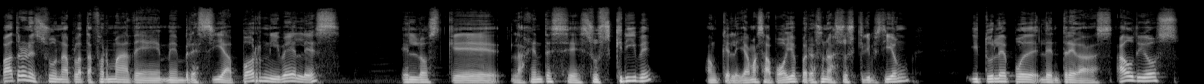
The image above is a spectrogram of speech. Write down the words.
Patreon es una plataforma de membresía por niveles en los que la gente se suscribe, aunque le llamas apoyo, pero es una suscripción, y tú le, le entregas audios,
